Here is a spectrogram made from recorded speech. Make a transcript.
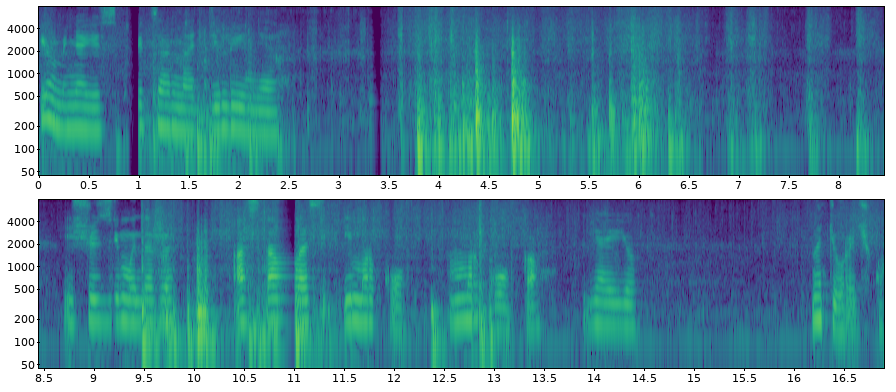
И у меня есть специальное отделение. Еще зимы даже осталась и морков, морковка. Я ее на терочку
